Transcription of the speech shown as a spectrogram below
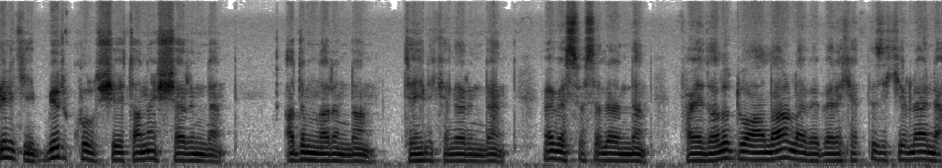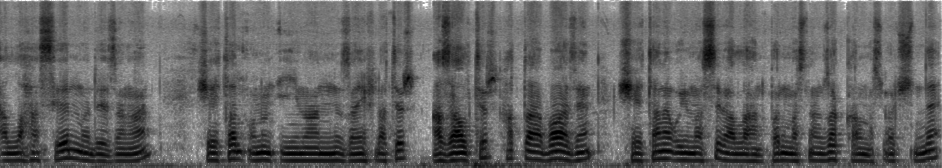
Bil ki bir kul şeytanın şerrinden, adımlarından, tehlikelerinden ve vesveselerinden faydalı dualarla ve bereketli zikirlerle Allah'a sığınmadığı zaman şeytan onun imanını zayıflatır, azaltır. Hatta bazen şeytana uyması ve Allah'ın korunmasından uzak kalması ölçüsünde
